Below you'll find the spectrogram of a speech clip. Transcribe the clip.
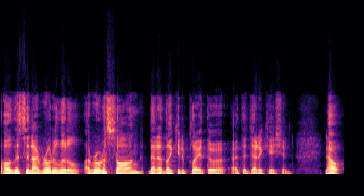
Oh, listen, I wrote a little, I wrote a song that I'd like you to play at the at the dedication. Now,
